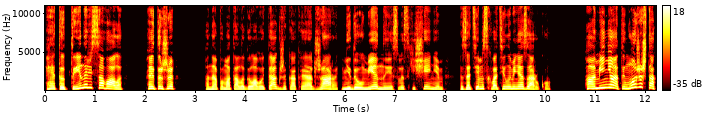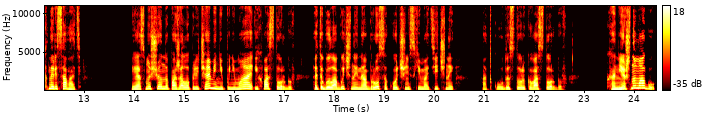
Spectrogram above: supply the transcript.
это ты нарисовала? Это же...» Она помотала головой так же, как и Аджара, недоуменная и с восхищением, затем схватила меня за руку. «А меня ты можешь так нарисовать? Я смущенно пожала плечами, не понимая их восторгов. Это был обычный набросок, очень схематичный. Откуда столько восторгов? Конечно, могу.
